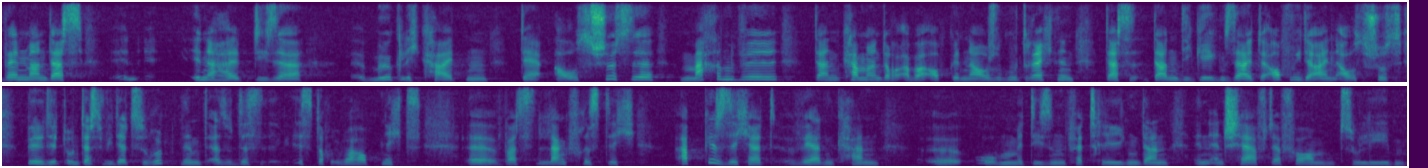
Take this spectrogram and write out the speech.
wenn man das in, innerhalb dieser äh, Möglichkeiten der Ausschüsse machen will? Dann kann man doch aber auch genauso gut rechnen, dass dann die Gegenseite auch wieder einen Ausschuss bildet und das wieder zurücknimmt. Also das ist doch überhaupt nichts, äh, was langfristig abgesichert werden kann, äh, um mit diesen Verträgen dann in entschärfter Form zu leben.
